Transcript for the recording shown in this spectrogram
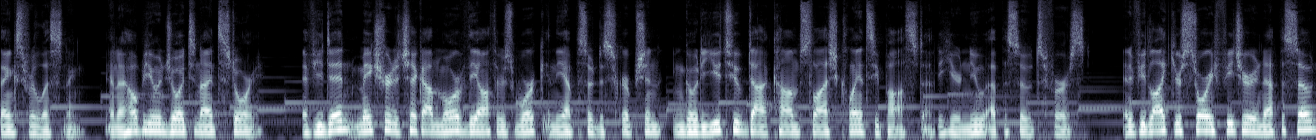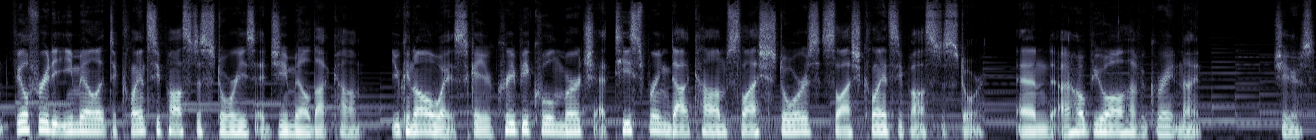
Thanks for listening, and I hope you enjoyed tonight's story. If you did, make sure to check out more of the author's work in the episode description and go to youtube.com slash clancypasta to hear new episodes first. And if you'd like your story featured in an episode, feel free to email it to clancypastastories at gmail.com. You can always get your creepy cool merch at teespring.com slash stores slash clancypasta store. And I hope you all have a great night. Cheers.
